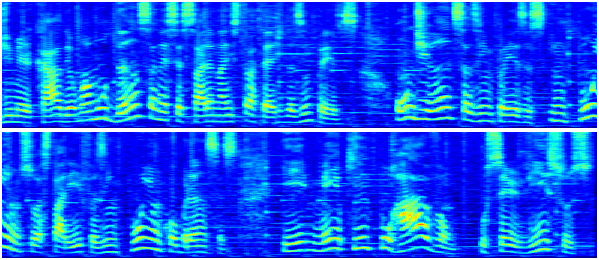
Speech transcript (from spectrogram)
de mercado e é uma mudança necessária na estratégia das empresas. Onde antes as empresas impunham suas tarifas, impunham cobranças e meio que empurravam os serviços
